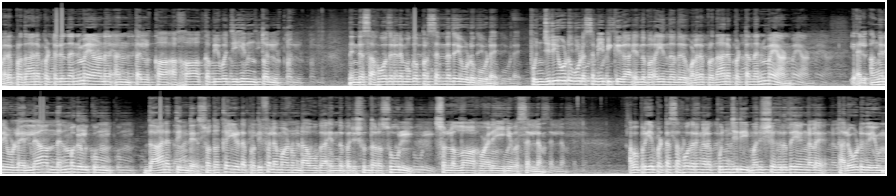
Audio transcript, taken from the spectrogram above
വളരെ പ്രധാനപ്പെട്ട ഒരു നന്മയാണ് നിന്റെ സഹോദരനെ മുഖപ്രസന്നതയോടുകൂടെ പുഞ്ചിരിയോടുകൂടെ സമീപിക്കുക എന്ന് പറയുന്നത് വളരെ പ്രധാനപ്പെട്ട നന്മയാണ്. അങ്ങനെയുള്ള എല്ലാ നന്മകൾക്കും ദാനത്തിന്റെ സ്വതക്കയുടെ പ്രതിഫലമാണ് ഉണ്ടാവുക എന്ന് പരിശുദ്ധ റസൂൽ സല്ലല്ലാഹു അലൈഹി വസല്ലം. അപ്പൊ പ്രിയപ്പെട്ട സഹോദരങ്ങളെ പുഞ്ചിരി മനുഷ്യ ഹൃദയങ്ങളെ തലോടുകയും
